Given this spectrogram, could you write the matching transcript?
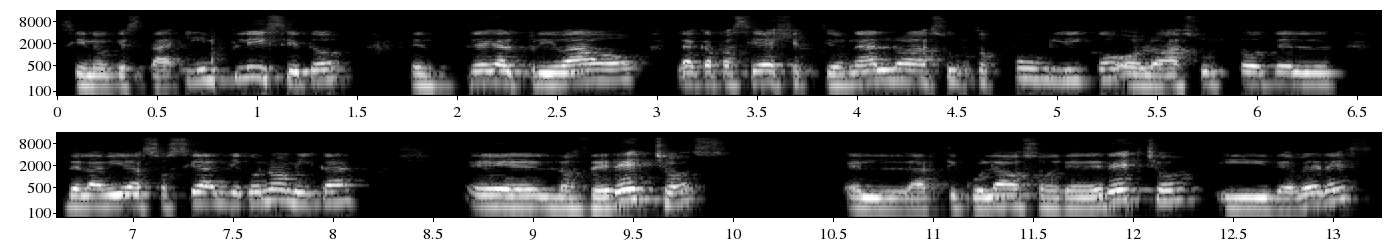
sino que está implícito, le entrega al privado la capacidad de gestionar los asuntos públicos o los asuntos de la vida social y económica, eh, los derechos, el articulado sobre derechos y deberes,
